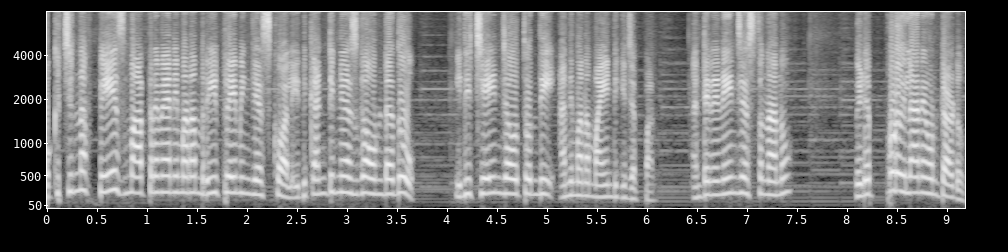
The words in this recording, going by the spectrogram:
ఒక చిన్న ఫేజ్ మాత్రమే అని మనం రీఫ్రేమింగ్ చేసుకోవాలి. ఇది కంటిన్యూస్గా ఉండదు. ఇది చేంజ్ అవుతుంది అని మన మైండ్కి చెప్పాలి. అంటే నేనేం చేస్తున్నాను? వీడెప్పుడు ఇలానే ఉంటాడు.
